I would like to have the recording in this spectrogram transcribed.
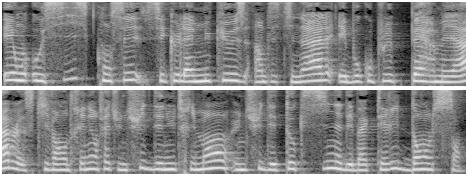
Et aussi, ce qu'on sait, c'est que la muqueuse intestinale est beaucoup plus perméable, ce qui va entraîner en fait une fuite des nutriments, une fuite des toxines et des bactéries dans le sang.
